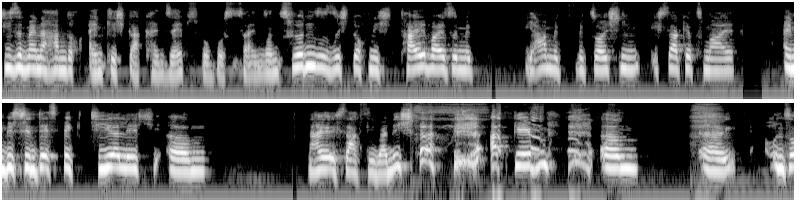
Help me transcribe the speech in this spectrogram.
diese Männer haben doch eigentlich gar kein Selbstbewusstsein, sonst würden sie sich doch nicht teilweise mit ja mit mit solchen, ich sag jetzt mal ein bisschen despektierlich, ähm, naja, ich sag's lieber nicht, abgeben. ähm, äh, und so,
